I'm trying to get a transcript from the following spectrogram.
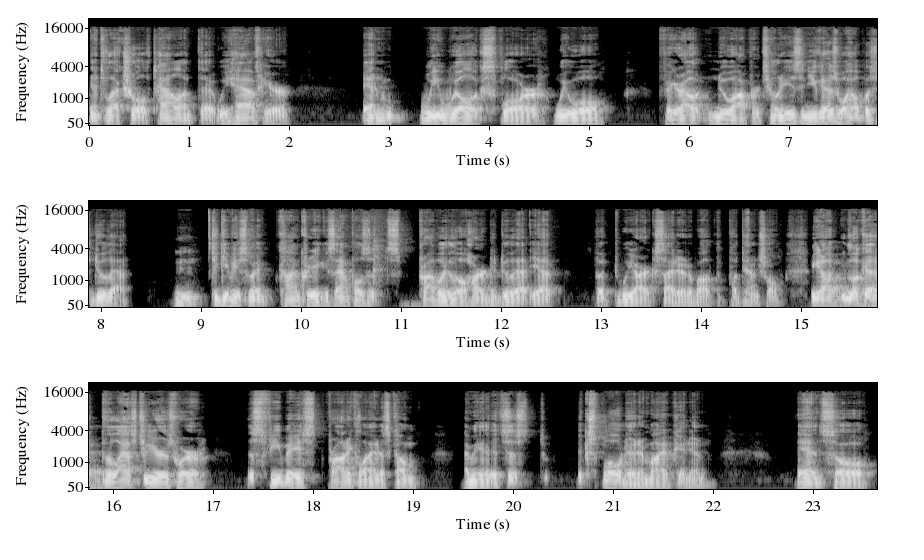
intellectual talent that we have here. And we will explore, we will figure out new opportunities, and you guys will help us do that. Mm-hmm. To give you some concrete examples, it's probably a little hard to do that yet, but we are excited about the potential. You know, look at the last two years where this fee based product line has come. I mean, it's just exploded, in my opinion. And so,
